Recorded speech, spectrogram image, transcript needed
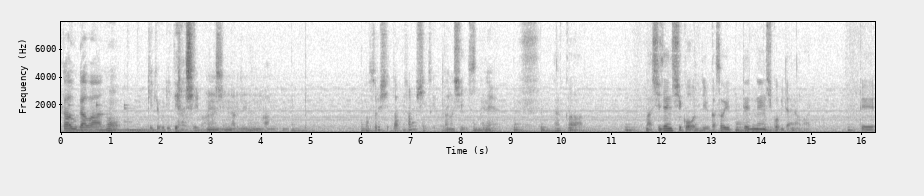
使う側の結局リテラシーの話になるというのが、まあ、それ知ったら楽しいんですけどね。楽しいですね。ね。なんかまあ自然思考っていうかそういう天然思考みたいなのがあって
